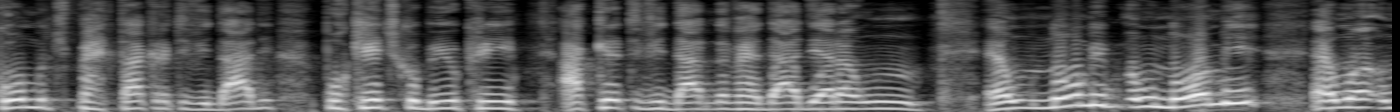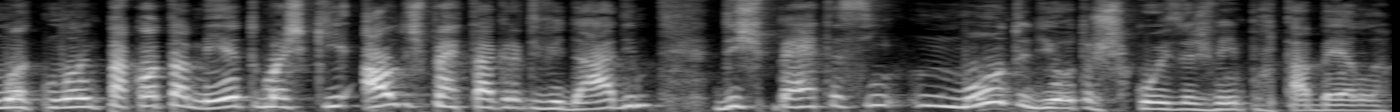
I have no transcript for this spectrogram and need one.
como despertar a criatividade, porque a gente descobriu que a criatividade, na verdade, era um, é um nome, um nome, é uma, uma, um empacotamento, mas que ao despertar a criatividade, desperta-se um monte de outras coisas vêm por tabela,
